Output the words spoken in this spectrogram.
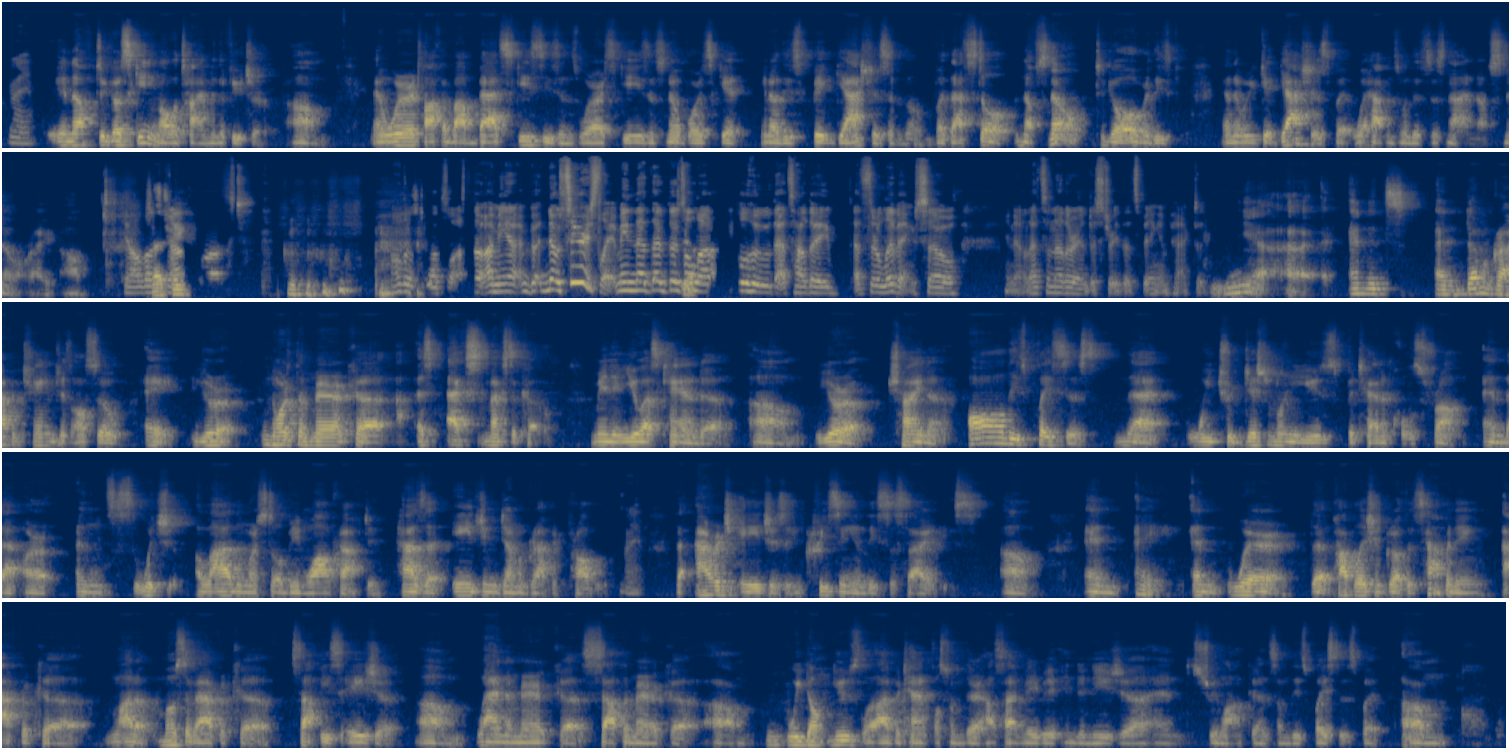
right. enough to go skiing all the time in the future. Um, and we're talking about bad ski seasons where our skis and snowboards get, you know, these big gashes in them, but that's still enough snow to go over these, and then we get gashes. But what happens when there's just not enough snow, right? Um, yeah, all those so jobs think, lost. all those jobs lost. I mean, but no, seriously. I mean, there's yeah. a lot of people who that's how they that's their living. So, you know, that's another industry that's being impacted. Yeah, uh, and it's and demographic change is also a Europe, North America as ex Mexico, meaning U.S., Canada, um, Europe, China, all these places that we traditionally use botanicals from and that are and which a lot of them are still being wildcrafted has an aging demographic problem. Right the average age is increasing in these societies. Um, and hey, and where the population growth is happening, Africa, a lot of most of Africa, Southeast Asia, um, Latin America, South America, um, we don't use a lot of botanicals from there outside maybe Indonesia and Sri Lanka and some of these places. But um,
